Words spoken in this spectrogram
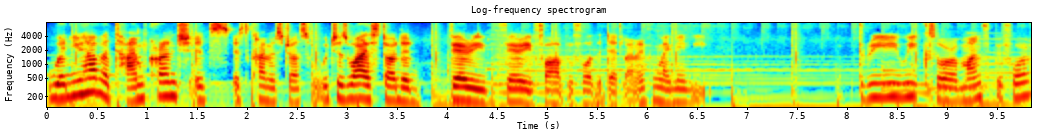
when you have a time crunch, it's it's kind of stressful, which is why I started very very far before the deadline. I think like maybe three weeks or a month before.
